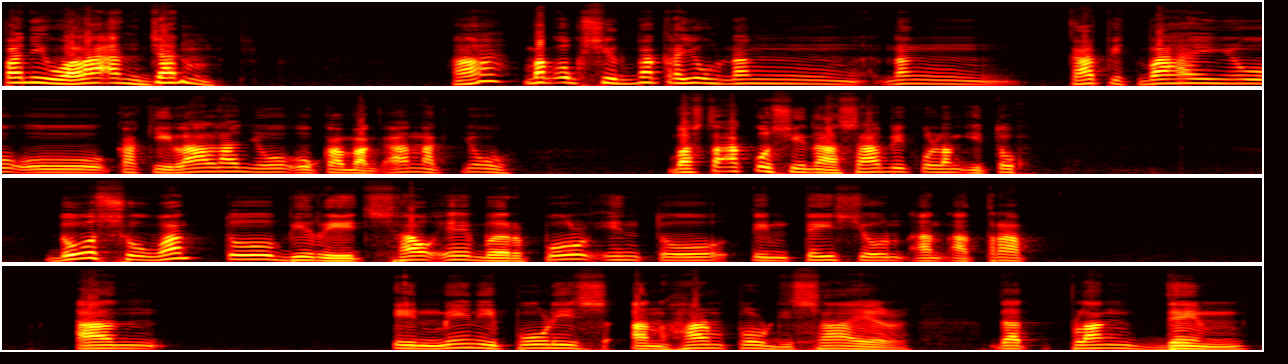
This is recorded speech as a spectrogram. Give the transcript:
paniwalaan dyan. Ha? Mag-obserba kayo ng, ng kapitbahay nyo o kakilala nyo o kamag-anak nyo. Basta ako sinasabi ko lang ito. Those who want to be rich, however, fall into temptation and a trap. And in many foolish and harmful desire that plunge them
